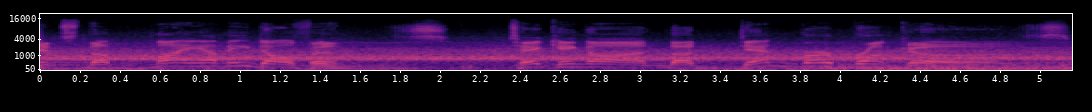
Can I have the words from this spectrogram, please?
It's the Miami Dolphins taking on the Denver Broncos.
